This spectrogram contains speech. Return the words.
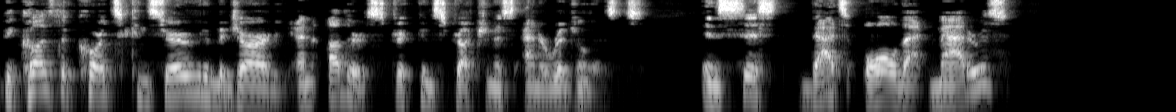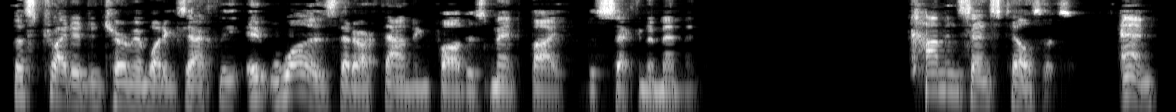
Because the court's conservative majority and other strict constructionists and originalists insist that's all that matters, let's try to determine what exactly it was that our founding fathers meant by the Second Amendment. Common sense tells us, and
